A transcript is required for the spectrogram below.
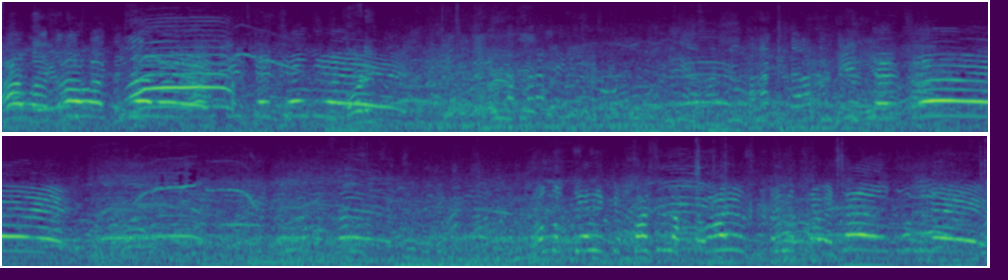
Aguas, aguas, ¿Cómo quieren que pasen los caballos? ¡Están atravesados, hombre!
